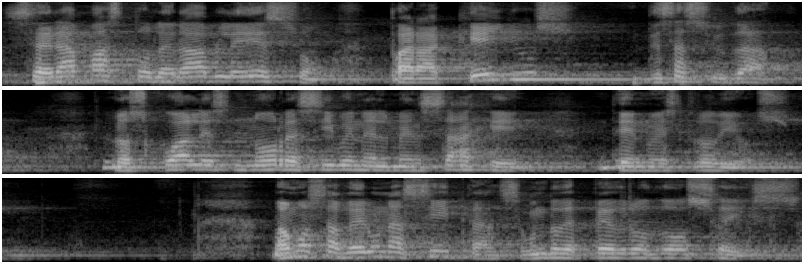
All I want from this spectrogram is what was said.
será más tolerable eso para aquellos de esa ciudad los cuales no reciben el mensaje de nuestro Dios. Vamos a ver una cita, segunda de Pedro 2.6.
